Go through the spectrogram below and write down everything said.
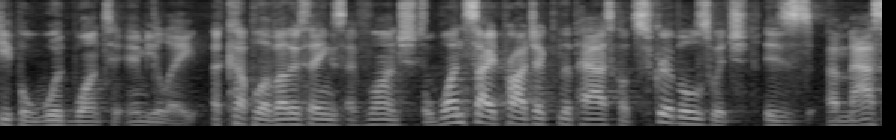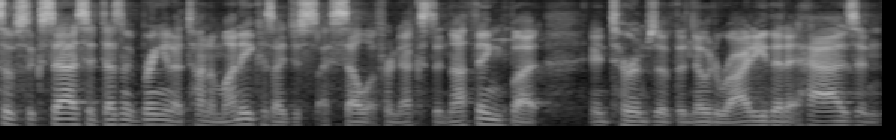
people would want to emulate. A couple of other things I've launched a one side project in the past called Scribbles, which is a massive success. It doesn't bring in a ton of money because I just I sell it for next to nothing, but in terms of the notoriety that it has and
